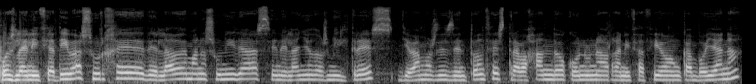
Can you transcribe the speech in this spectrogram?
Pues la iniciativa surge del lado de Manos Unidas en el año 2003. Llevamos desde entonces trabajando con una organización camboyana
